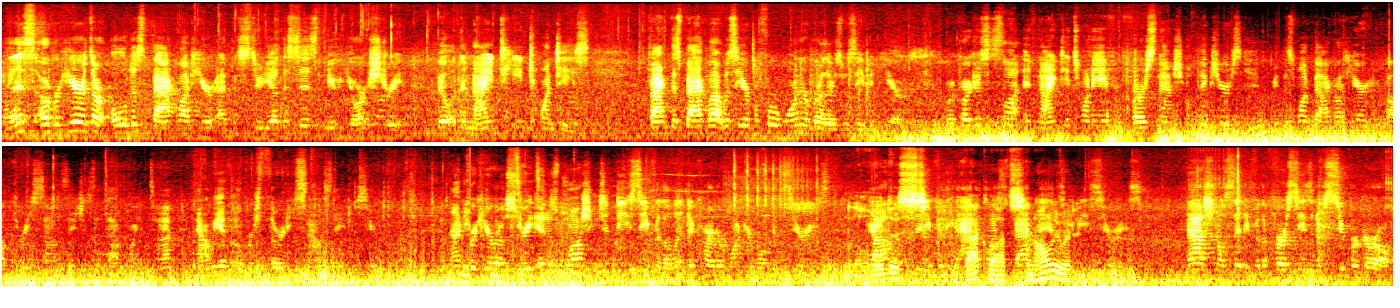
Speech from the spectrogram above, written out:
Now this over here is our oldest backlot here at the studio. This is New York Street, built in the 1920s. In fact, this backlot was here before Warner Brothers was even here. We purchased this lot in 1928 from First National Pictures. We had this one backlot here and about three sound stages at that point in time. Now we have over 30 sound stages here. And for Hero Street, it is Washington, D.C. for the Lynda Carter Wonder Woman series. The Gotham oldest City for the backlots in Hollywood. TV series. National City for the first season of Supergirl,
